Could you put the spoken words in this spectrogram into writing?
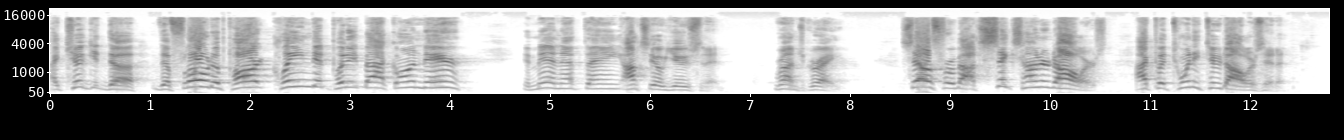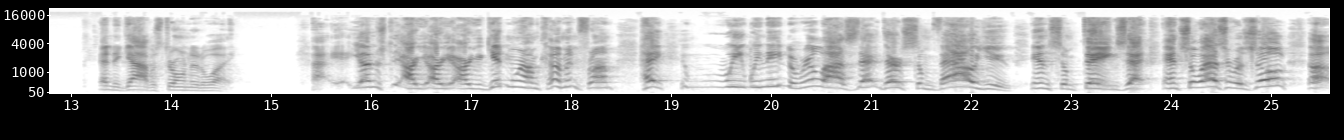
I took it, the, the float apart, cleaned it, put it back on there, and man, that thing, I'm still using it. Runs great. Sells for about $600. I put $22 in it. and the guy was throwing it away. Uh, you understand? Are you, are, you, are you getting where I'm coming from? Hey, we, we need to realize that there's some value in some things that, and so as a result, uh,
